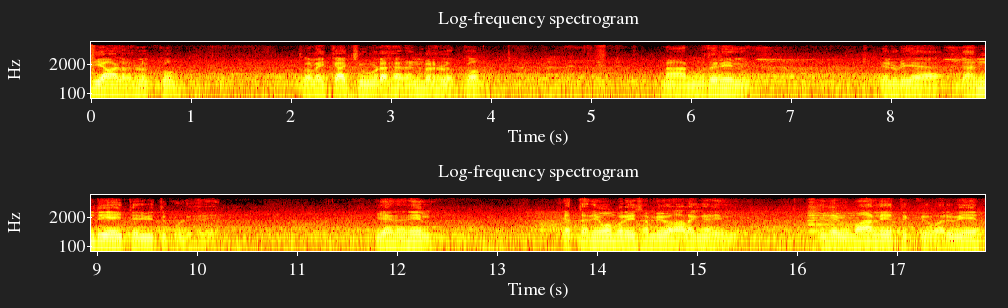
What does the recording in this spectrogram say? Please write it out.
செய்தியாளர்களுக்கும் தொலைக்காட்சி ஊடக நண்பர்களுக்கும் நான் முதலில் என்னுடைய நன்றியை தெரிவித்துக் கொள்கிறேன். ஏனெனில் எத்தனையோ முறை சமீப காலங்களில் இந்த விமான நிலையத்துக்கு வருவேன்.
